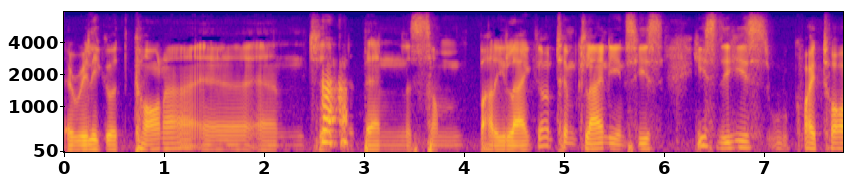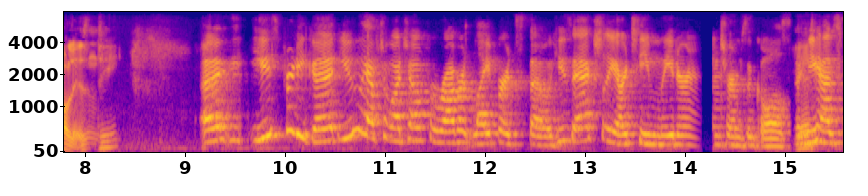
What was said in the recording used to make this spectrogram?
a really good corner uh, and uh, then somebody like oh, Tim Kleindienst he's he's he's quite tall isn't he Uh, he's pretty good. You have to watch out for Robert Leipertz, though. He's actually our team leader in terms of goals. So he has.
